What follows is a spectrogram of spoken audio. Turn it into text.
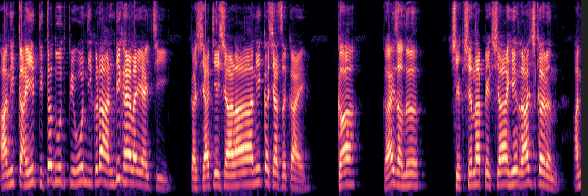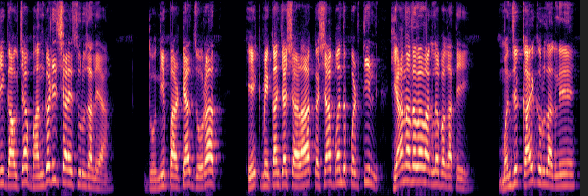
आणि काही तिथं दूध पिऊन इकडं अंडी खायला यायची. कशाची शाळा आणि कशाचं काय? का? काय झालं? शिक्षणापेक्षा हे राजकारण आणि गावच्या भानगडीत शाळेत सुरू झाल्या. दोन्ही पार्ट्या जोरात एकमेकांच्या शाळा कशा बंद पडतील ह्या नादाला लागलं बघा ते. म्हणजे काय करू लागले?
